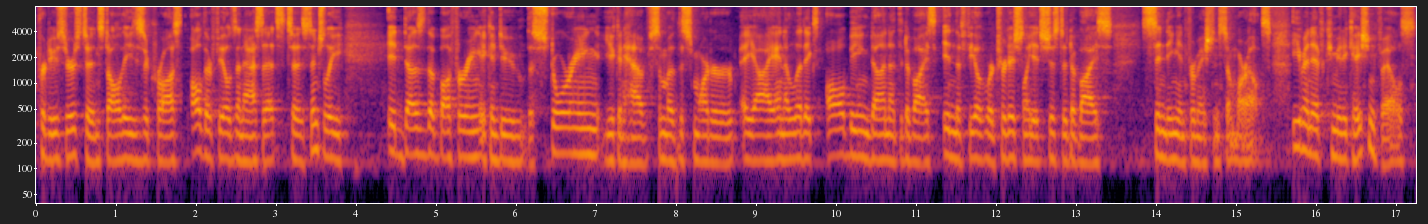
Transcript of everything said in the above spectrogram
producers to install these across all their fields and assets to essentially it does the buffering, it can do the storing, you can have some of the smarter AI analytics all being done at the device in the field where traditionally it's just a device sending information somewhere else. Even if communication fails,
